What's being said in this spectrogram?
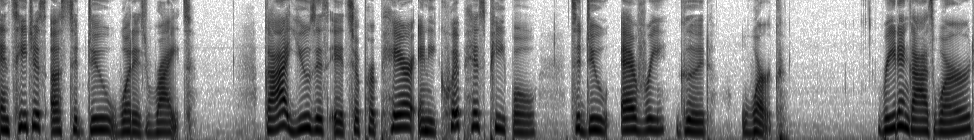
and teaches us to do what is right. God uses it to prepare and equip his people to do every good work. Reading God's word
